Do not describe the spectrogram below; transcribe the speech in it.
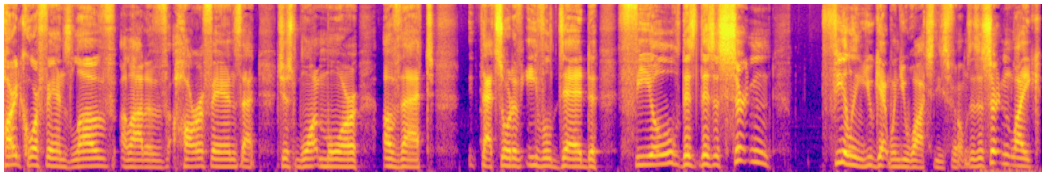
hardcore fans love. A lot of horror fans that just want more of that that sort of Evil Dead feel. There's there's a certain feeling you get when you watch these films. There's a certain like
